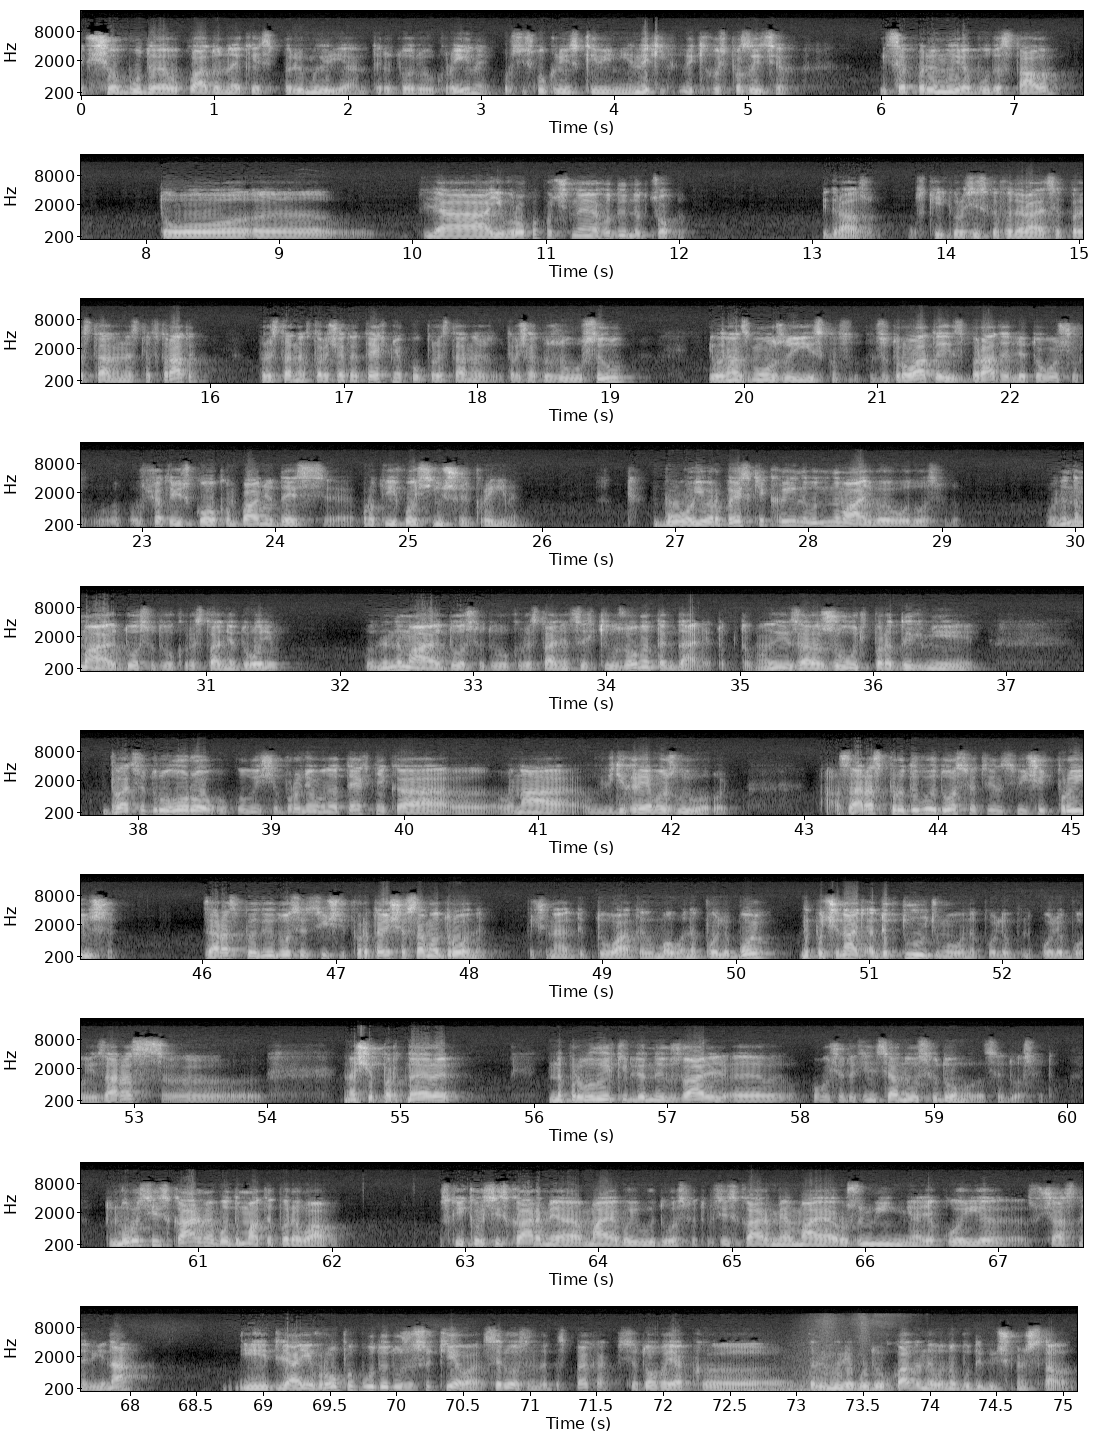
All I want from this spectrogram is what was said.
Якщо буде укладено якесь перемир'я на території України в російсько-українській війні на, яких, на якихось позиціях, і це перемир'я буде сталим, то е, для Європи почне годинник цокати відразу, оскільки Російська Федерація перестане нести втрати, перестане втрачати техніку, перестане втрачати живу силу, і вона зможе її сконцентрувати і збирати для того, щоб розпочати військову кампанію десь е, проти якоїсь іншої країни. Бо європейські країни вони не мають бойового досвіду. Вони не мають досвіду використання дронів, вони не мають досвіду використання цих кілзон і так далі. Тобто вони зараз живуть в парадигмі 22-го року, коли ще броньована техніка, е, вона відіграє важливу роль. А зараз передовий досвід він свідчить про інше. Зараз передовий досвід свідчить про те, що саме дрони починають диктувати умови на полі бою, не починають, а диктують умови на полі, на полі бою. І зараз е, наші партнери, на превеликий для них жаль, е, поки що до кінця не усвідомили цей досвід. Тому російська армія буде мати перевагу, оскільки російська армія має бойовий досвід, російська армія має розуміння, якою є сучасна війна. І для Європи буде дуже суттєва, серйозна небезпека після того, як е, перемир'я буде укладене, воно буде більш-менш сталим.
